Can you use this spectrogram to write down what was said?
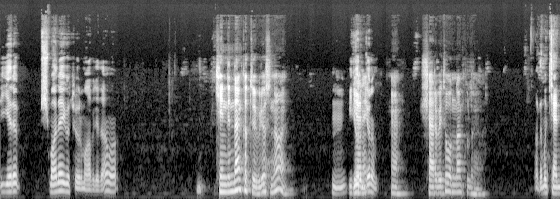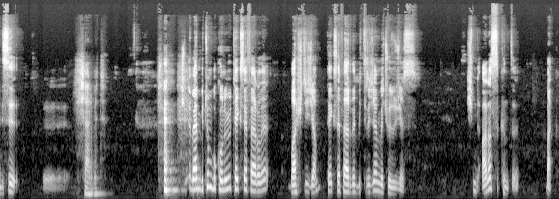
bir yere pişmaneye götürüyorum abi dedi ama. Kendinden katıyor biliyorsun değil mi? Hı, biliyorum Yani- canım. Heh. Şerbeti ondan kullanıyorlar. Adamın kendisi. e, Şerbet. Şimdi ben bütün bu konuyu tek seferde başlayacağım. Tek seferde bitireceğim ve çözeceğiz. Şimdi ana sıkıntı bak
